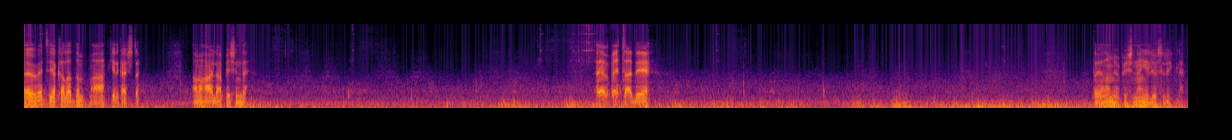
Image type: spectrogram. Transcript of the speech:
Evet yakaladım. Ah geri kaçtı. Ama hala peşinde. Evet hadi. Dayanamıyor peşinden geliyor sürekli.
